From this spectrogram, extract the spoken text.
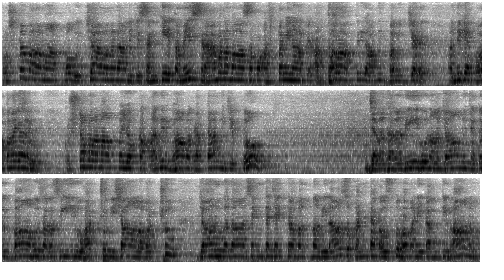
కృష్ణ పరమాత్మ ఉచ్చారణడానికి సంకేతమే శ్రావణ మాసపు అష్టమి నాటి అర్ధరాత్రి ఆవిర్భవించాడు. అందుకే పోతన గారు కృష్ణ పరమాత్మ యొక్క ఆవిర్భావ ఘట్టాన్ని చెప్తూ జలధర దేహు నాజాను చతుర్బాహు సరసీరు హక్షు విశాల వక్షు జారుగదా శంఖ చక్ర పద్మ విలాసు కంఠ కౌస్తుభమణి కంతి భాను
